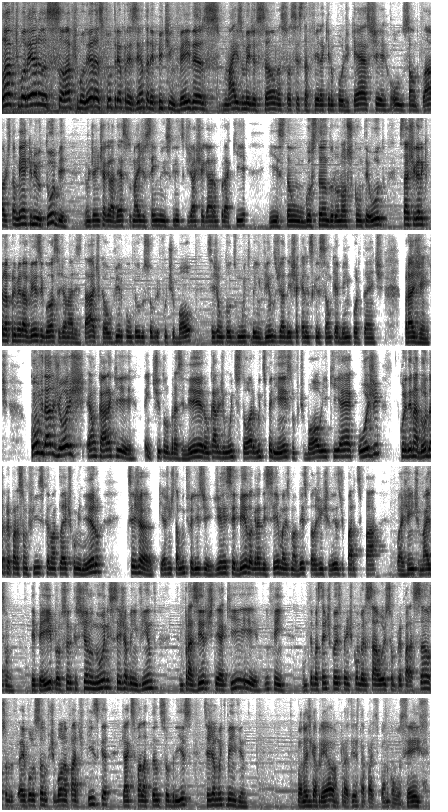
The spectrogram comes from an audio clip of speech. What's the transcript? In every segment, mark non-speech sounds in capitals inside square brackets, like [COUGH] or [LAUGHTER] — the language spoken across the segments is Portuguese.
Olá, futeboleiros! Olá, futeboleiras! Futre apresenta The Pitch Invaders, mais uma edição na sua sexta-feira aqui no podcast ou no SoundCloud, também aqui no YouTube, onde a gente agradece os mais de 100 mil inscritos que já chegaram por aqui e estão gostando do nosso conteúdo. Está chegando aqui pela primeira vez e gosta de análise tática, ouvir conteúdo sobre futebol, sejam todos muito bem-vindos. Já deixa aquela inscrição que é bem importante para a gente. Convidado de hoje é um cara que tem título brasileiro, um cara de muita história, muita experiência no futebol e que é hoje coordenador da preparação física no Atlético Mineiro. Que seja que a gente está muito feliz de, de recebê-lo, agradecer mais uma vez pela gentileza de participar com a gente mais um TPI. Professor Cristiano Nunes, seja bem-vindo. Um prazer te ter aqui. Enfim, Vamos ter bastante coisa para a gente conversar hoje sobre preparação, sobre a evolução do futebol na parte física, já que se fala tanto sobre isso. Seja muito bem-vindo. Boa noite, Gabriel. É um prazer estar participando com vocês.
